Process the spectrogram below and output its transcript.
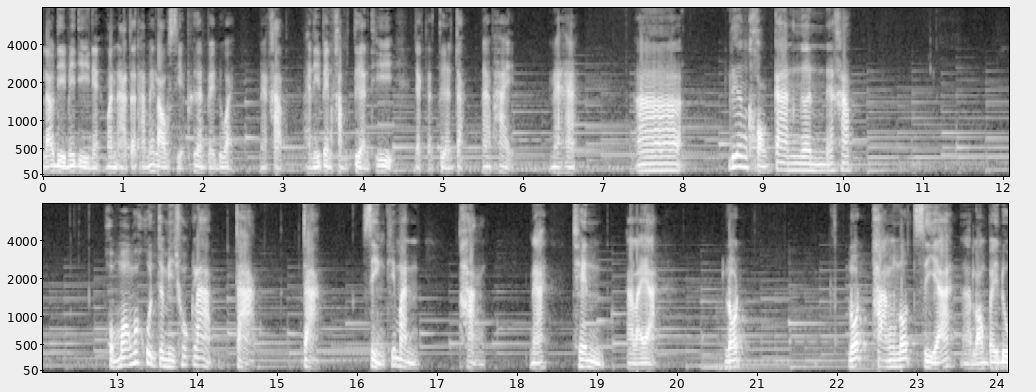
แล้วดีไม่ดีเนี่ยมันอาจจะทำให้เราเสียเพื่อนไปด้วยนะครับ อันนี้เป็นคำเตือนที่อยากจะเตือนจากหน้าไพ่นะฮะอ่าเรื่องของการเงินนะครับ ผมมองว่าคุณจะมีโชคลาภจากจากสิ่งที่มันพังนะเช่นอะไรอะรถรถพังรถเสียอลองไปดู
